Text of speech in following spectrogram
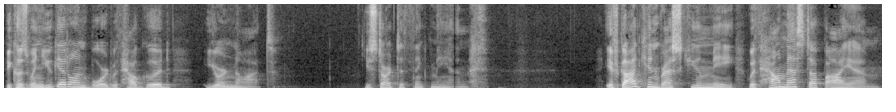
Because when you get on board with how good you're not, you start to think, man, if God can rescue me with how messed up I am,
